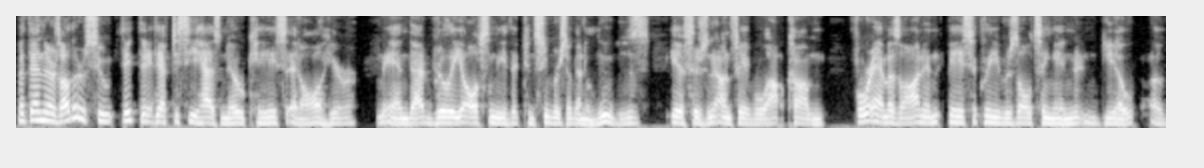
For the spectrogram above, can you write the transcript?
But then there's others who think that the FTC has no case at all here, and that really ultimately the consumers are going to lose if there's an unfavorable outcome for Amazon, and basically resulting in you know a,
